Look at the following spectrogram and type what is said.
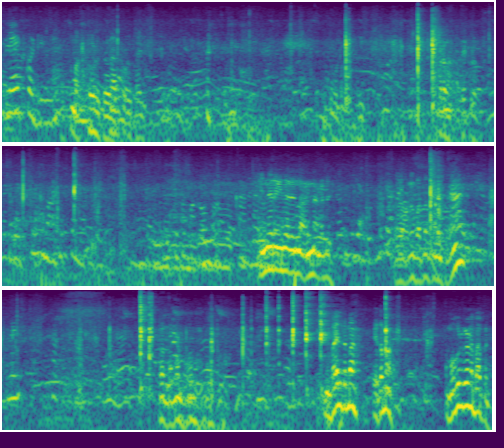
ಪ್ಲೇಟ್ ಕೊಡ್ರಿ ಇನ್ನೇರು ಅಣ್ಣ ನಡ್ರಿ ಆಮೇಲೆ ಬರ್ತಂತೆ ಬಾಯಿಲ್ ತಮ್ಮ ಏ ತಮ್ಮ ಮಗುಳ್ಗಣ ಬಾಪನಿ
